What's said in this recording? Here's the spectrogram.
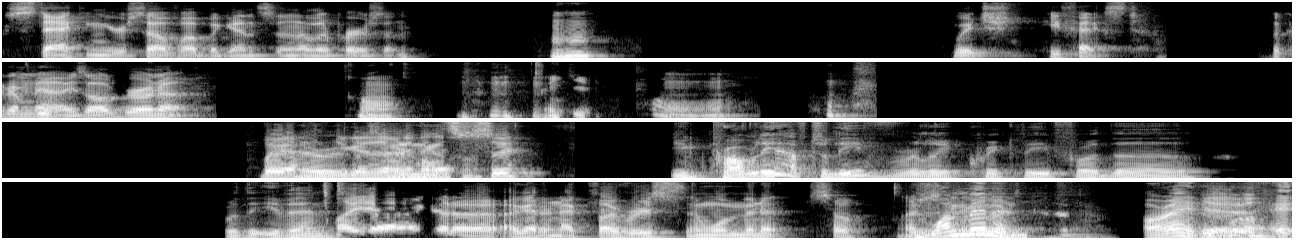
stacking yourself up against another person. Mm-hmm. which he fixed. Look at him now; he's all grown up. Oh, thank you. Oh, But yeah, Very- do you guys have very anything else to say? You probably have to leave really quickly for the for the event. Oh yeah, I got a I got a neck five race in one minute. So I just One minute. All right. Yeah. Well, eh,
